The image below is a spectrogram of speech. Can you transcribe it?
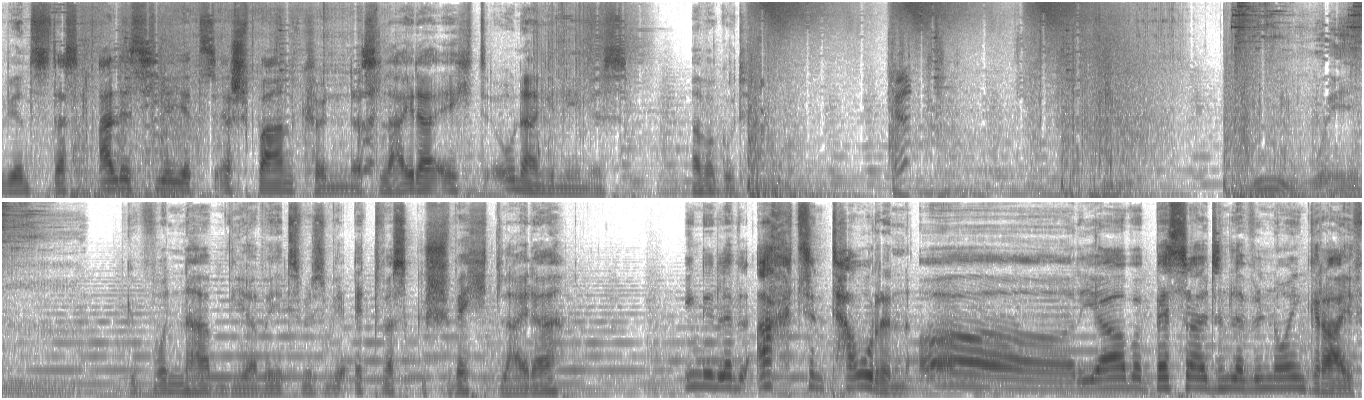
Hätten wir uns das alles hier jetzt ersparen können, das leider echt unangenehm ist. Aber gut. Gewonnen haben wir, aber jetzt müssen wir etwas geschwächt leider gegen den Level 18 Tauren. Oh, ja, aber besser als ein Level 9 Greif.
